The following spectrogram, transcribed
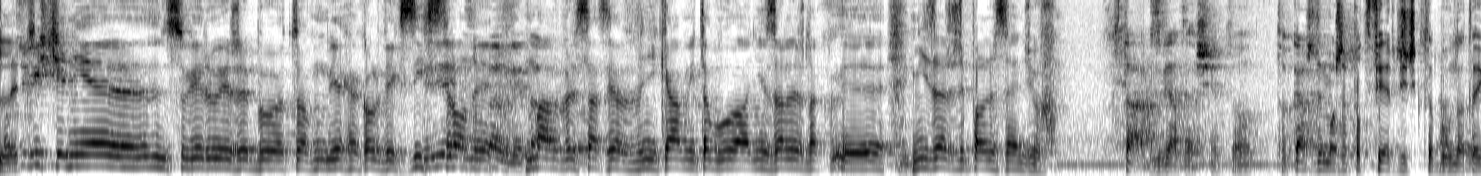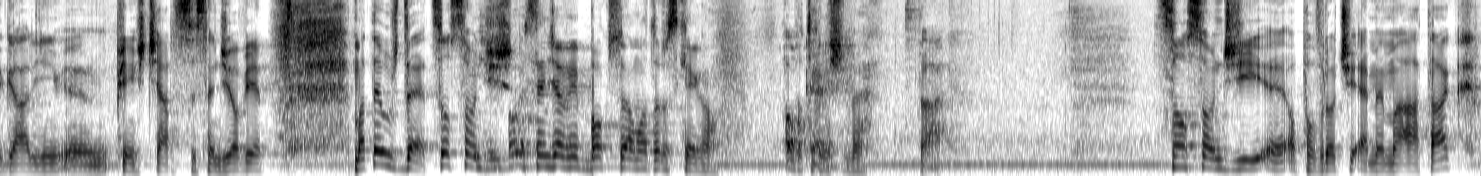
leci. Oczywiście nie sugeruję, że było to jakakolwiek z ich Nie, strony zupełnie tak. malwersacja z wynikami, to była niezależna, e, niezależny panel sędziów. Tak, zgadza się. To, to każdy może potwierdzić, kto był na tej gali, em, pięściarscy sędziowie. Mateusz D., co sądzisz? Sędziowie boksu amatorskiego. Podkreślmy. Tak. Co sądzi e, o powrocie MMA Atak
